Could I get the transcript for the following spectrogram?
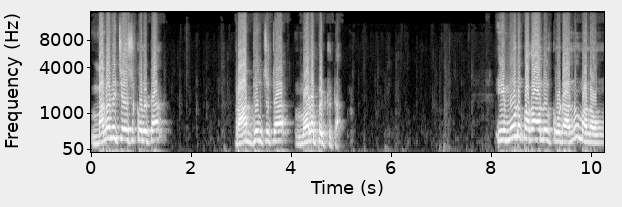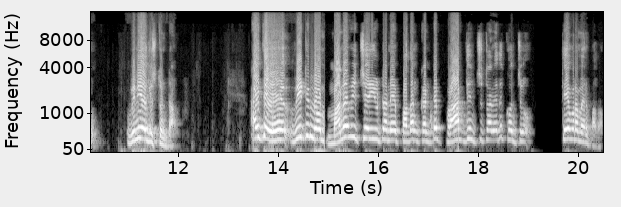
మనవి చేసుకొనుట ప్రార్థించుట మొరపెట్టుట. ఈ మూడు పదాలు కూడాను మనం వినియోగిస్తుంటాం. అయితే వీటిల్లో మనవి చేయుట అనే పదం కంటే ప్రార్థించుట అనేది కొంచెం తీవ్రమైన పదం.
